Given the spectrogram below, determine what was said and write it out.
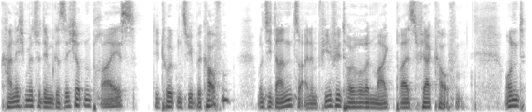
kann ich mir zu dem gesicherten Preis die Tulpenzwiebel kaufen und sie dann zu einem viel, viel teureren Marktpreis verkaufen. Und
